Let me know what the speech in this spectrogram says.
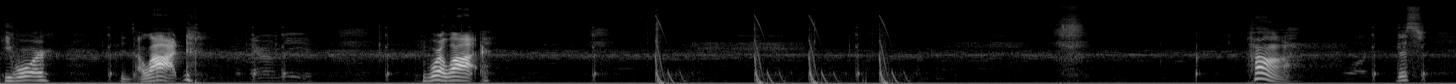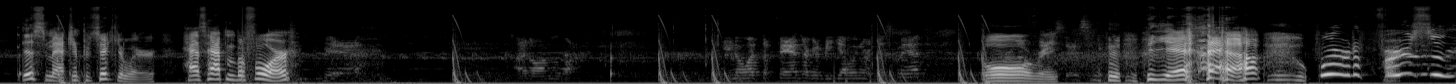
He wore a lot. He wore a lot. huh, this this match in particular has happened before. Yeah. You know what the fans are going to be yelling this match? Boring. yeah. Where are the faces?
